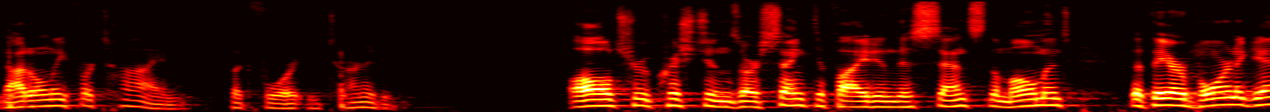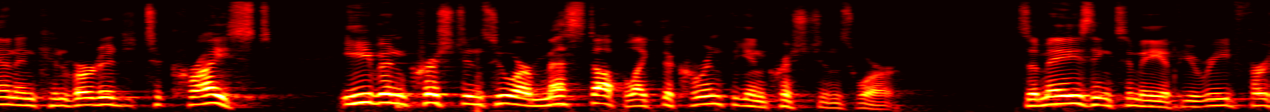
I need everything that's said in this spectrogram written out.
not only for time, but for eternity. All true Christians are sanctified in this sense the moment that they are born again and converted to Christ. Even Christians who are messed up, like the Corinthian Christians were. It's amazing to me if you read 1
